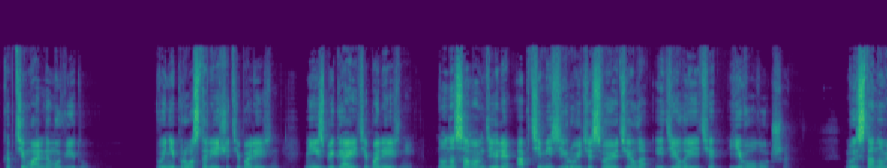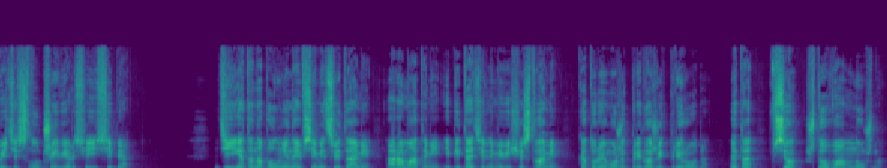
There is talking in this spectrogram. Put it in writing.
к оптимальному виду. Вы не просто лечите болезнь, не избегаете болезни, но на самом деле оптимизируете свое тело и делаете его лучше. Вы становитесь лучшей версией себя. Диета, наполненная всеми цветами, ароматами и питательными веществами, которые может предложить природа, это все, что вам нужно.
